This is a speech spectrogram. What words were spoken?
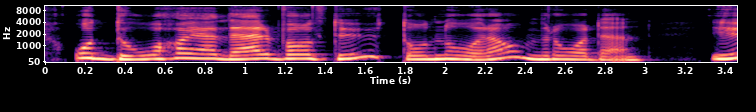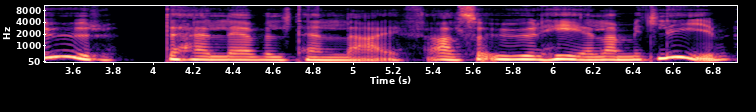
Och då har jag där valt ut då några områden ur det här Level 10 Life, alltså ur hela mitt liv,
